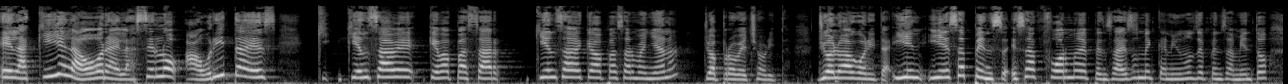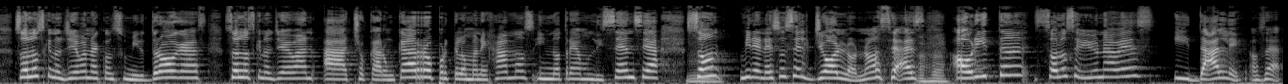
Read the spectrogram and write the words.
el aquí y el ahora, el hacerlo ahorita es, ¿quién sabe qué va a pasar? ¿Quién sabe qué va a pasar mañana? Yo aprovecho ahorita yo lo hago ahorita. Y, y esa, esa forma de pensar, esos mecanismos de pensamiento son los que nos llevan a consumir drogas, son los que nos llevan a chocar un carro porque lo manejamos y no traemos licencia. Son, mm. miren, eso es el YOLO, ¿no? O sea, es, ahorita solo se vive una vez y dale, o sea,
